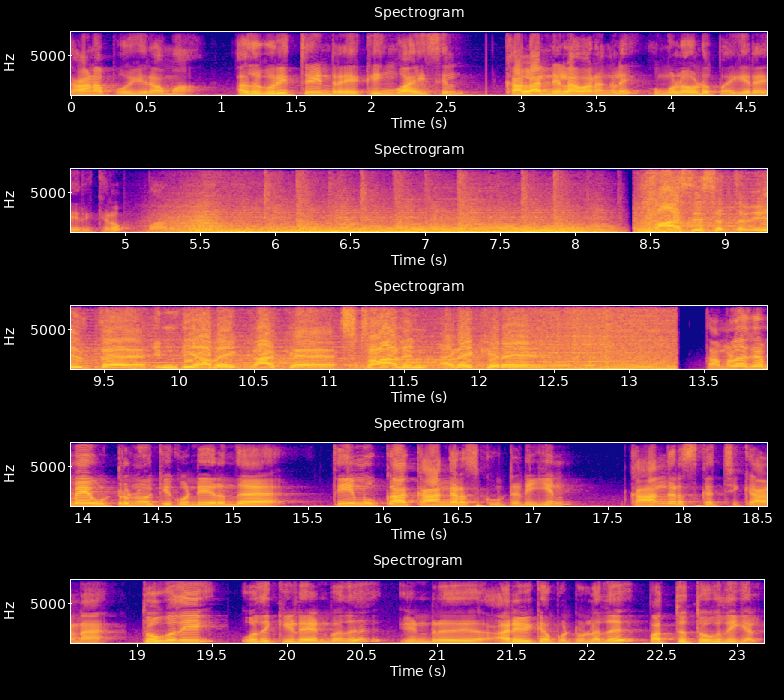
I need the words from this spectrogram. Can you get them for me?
காணப்போகிறோமா? அது குறித்து இன்றைய கிங் வாய்ஸில் கள நிலவரங்களை உங்களோடு பகிர இருக்கிறோம். பாருங்கள் பாசிசத்தை வீழ்த்த இந்தியாவை காக்க ஸ்டாலின் அழைக்கிறேன். தமிழகமே உற்று நோக்கி கொண்டிருந்த திமுக காங்கிரஸ் கூட்டணியின் காங்கிரஸ் கட்சிக்கான தொகுதி ஒதுக்கீடு என்பது இன்று அறிவிக்கப்பட்டுள்ளது. பத்து தொகுதிகள்.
